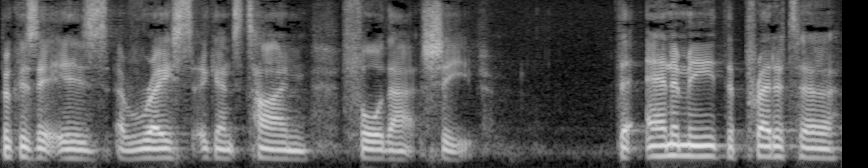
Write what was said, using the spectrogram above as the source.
because it is a race against time for that sheep. The enemy, the predator,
